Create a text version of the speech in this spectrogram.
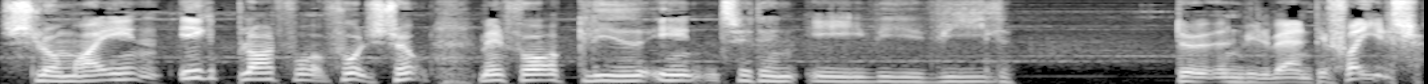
Slumre ind, ikke blot for at få søvn, men for at glide ind til den evige hvile. Døden ville være en befrielse.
